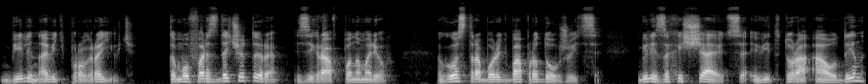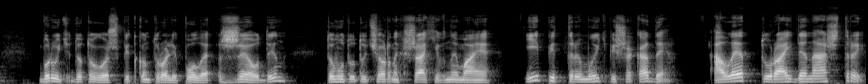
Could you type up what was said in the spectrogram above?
білі навіть програють. Тому ферзь d4 зіграв Пономарьов. Гостра боротьба продовжується. Білі захищаються від тура А1, беруть до того ж під контролі поле G1, тому тут у чорних шахів немає, і підтримують пішака Д. Але тура йде на H3.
